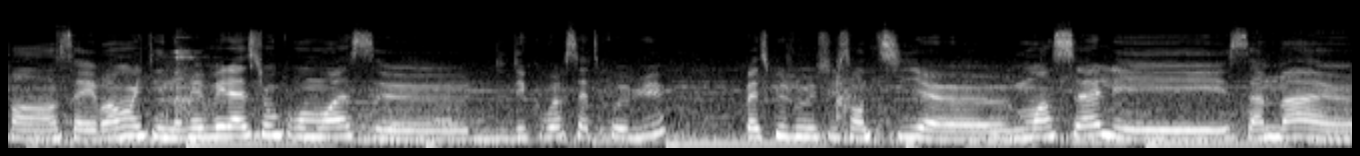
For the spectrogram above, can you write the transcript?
ça a vraiment été une révélation pour moi de découvrir cette revue parce que je me suis sentie euh, moins seule et ça m'a. euh,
